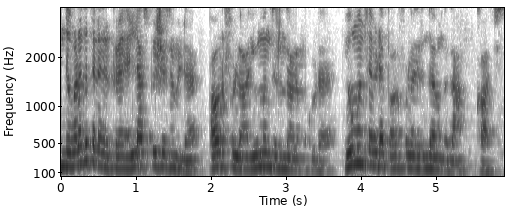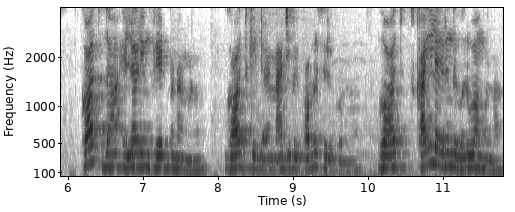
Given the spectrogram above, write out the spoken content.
இந்த உலகத்தில் இருக்கிற எல்லா ஸ்பீஷஸும் விட பவர்ஃபுல்லாக ஹியூமன்ஸ் இருந்தாலும் கூட ஹியூமன்ஸை விட பவர்ஃபுல்லாக இருந்தவங்க தான் காட்ஸ் காட்ஸ் தான் எல்லாரையும் கிரியேட் பண்ணாங்கணும். காட்ஸ் கிட்ட மேஜிக்கல் பவர்ஸ் இருக்கணும். காட்ஸ் ஸ்கைல இருந்து வருவாங்கணும்.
